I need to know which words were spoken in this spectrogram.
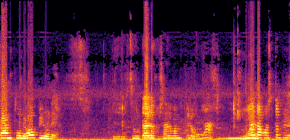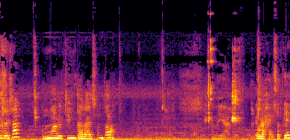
हौ पिरोले छुट्टाले खुर्सानी कम पिरो हुन्छ यो त कस्तो पिरो रहेछ मैले तिनवटा राखेको छु नि त अब यहाँ एउटा खाइसकेँ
